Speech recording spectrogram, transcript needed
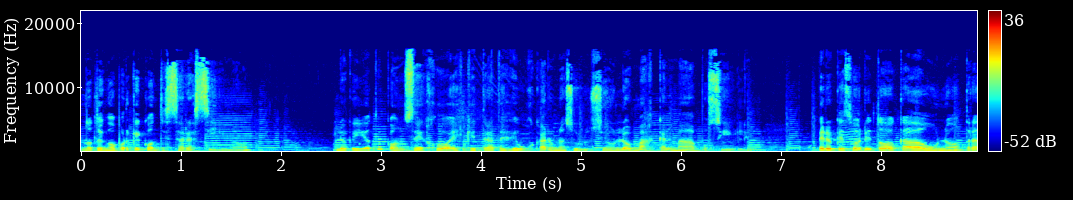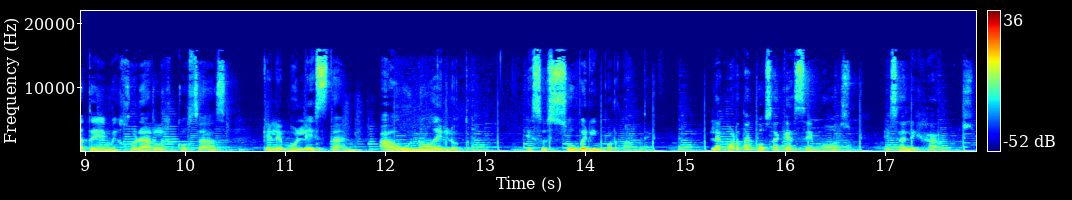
no tengo por qué contestar así, ¿no? Lo que yo te aconsejo es que trates de buscar una solución lo más calmada posible, pero que sobre todo cada uno trate de mejorar las cosas que le molestan a uno del otro. Eso es súper importante. La cuarta cosa que hacemos es alejarnos.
